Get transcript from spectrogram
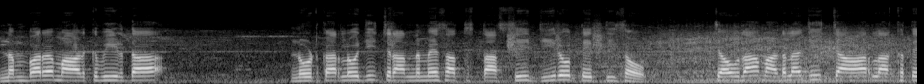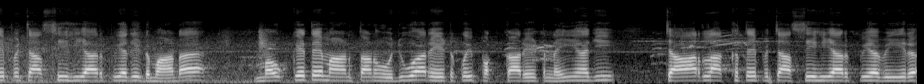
ਨੰਬਰ ਮਾਲਕ ਵੀਰ ਦਾ ਨੋਟ ਕਰ ਲਓ ਜੀ 94787 03300 14 ਮਾਡਲ ਹੈ ਜੀ 4 ਲੱਖ ਤੇ 85000 ਰੁਪਏ ਦੀ ਡਿਮਾਂਡ ਹੈ ਮੌਕੇ ਤੇ ਮਾਨਤਾਨ ਹੋ ਜੂਗਾ ਰੇਟ ਕੋਈ ਪੱਕਾ ਰੇਟ ਨਹੀਂ ਆ ਜੀ। 4 ਲੱਖ ਤੇ 85000 ਰੁਪਏ ਵੀਰ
